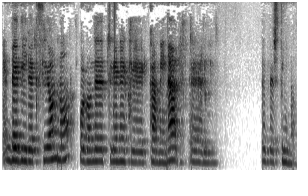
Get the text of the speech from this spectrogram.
de dirección, ¿no? Por donde tiene que caminar el, destino.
